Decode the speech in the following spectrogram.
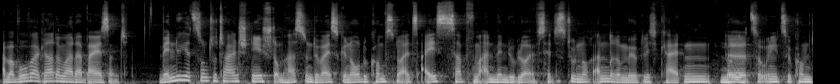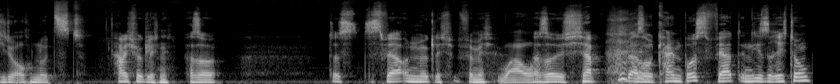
Aber wo wir gerade mal dabei sind. Wenn du jetzt so einen totalen Schneesturm hast und du weißt genau, du kommst nur als Eiszapfen an, wenn du läufst, hättest du noch andere Möglichkeiten, äh, zur Uni zu kommen, die du auch nutzt? Habe ich wirklich nicht. Also, das, das wäre unmöglich für mich. Wow. Also, ich habe, also kein Bus fährt in diese Richtung,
